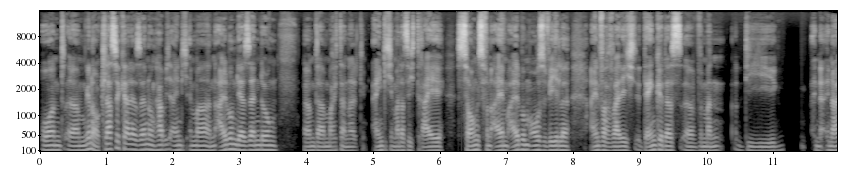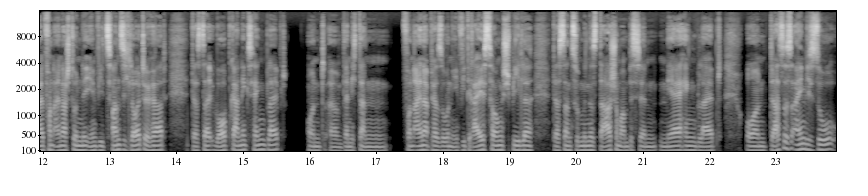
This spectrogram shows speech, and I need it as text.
Und ähm, genau, Klassiker der Sendung habe ich eigentlich immer ein Album der Sendung ähm, da mache ich dann halt eigentlich immer, dass ich drei Songs von einem Album auswähle, einfach weil ich denke, dass äh, wenn man die in, innerhalb von einer Stunde irgendwie 20 Leute hört, dass da überhaupt gar nichts hängen bleibt. Und äh, wenn ich dann von einer Person irgendwie drei Songs spiele, dass dann zumindest da schon mal ein bisschen mehr hängen bleibt. Und das ist eigentlich so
